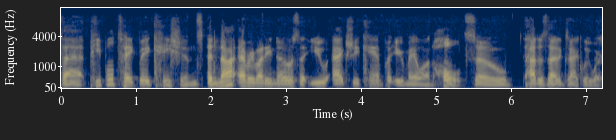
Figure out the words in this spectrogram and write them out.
that, people take vacations, and not everybody knows that you actually can put your mail on hold. So, how does that exactly work?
